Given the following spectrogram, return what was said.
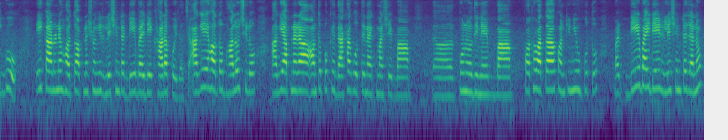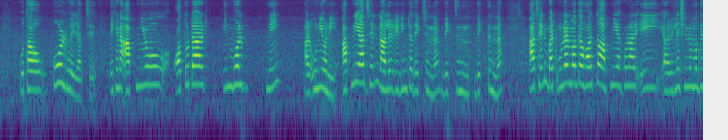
ইগো এই কারণে হয়তো আপনার সঙ্গে রিলেশনটা ডে বাই ডে খারাপ হয়ে যাচ্ছে। আগে হয়তো ভালো ছিল, আগে আপনারা অন্তপক্ষে দেখা করতেন এক মাসে বা পনেরো দিনে বা কথাবার্তা কন্টিনিউ হতো বাট ডে বাই ডে রিলেশনটা যেন কোথাও কোল্ড হয়ে যাচ্ছে। এখানে আপনিও অতটা ইনভলভ নেই আর উনিও নেই। আপনি আছেন, নাহলে রিডিংটা দেখছেন না, দেখছেন, দেখতেন না। আছেন বাট উনার মতে হয়তো আপনি এখন আর এই রিলেশনের মধ্যে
